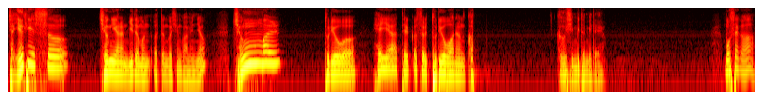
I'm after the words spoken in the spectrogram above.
자, 여기에서 정의하는 믿음은 어떤 것인가 하면요. 정말 두려워해야 될 것을 두려워하는 것. 그것이 믿음이래요. 모세가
